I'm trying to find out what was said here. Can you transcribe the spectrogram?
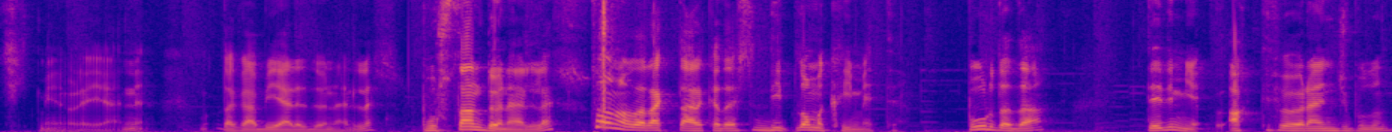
Hiç gitmeyin oraya yani. Mutlaka bir yerde dönerler. Burstan dönerler. Son olarak da arkadaşlar diploma kıymeti. Burada da dedim ya aktif öğrenci bulun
